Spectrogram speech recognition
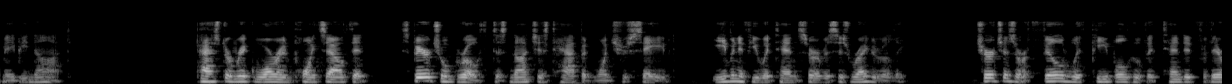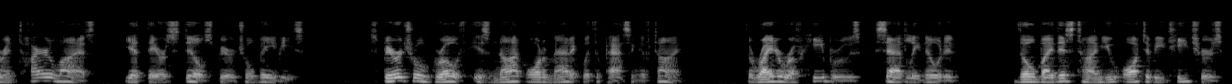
Maybe not. Pastor Rick Warren points out that spiritual growth does not just happen once you're saved, even if you attend services regularly. Churches are filled with people who've attended for their entire lives, yet they are still spiritual babies. Spiritual growth is not automatic with the passing of time. The writer of Hebrews sadly noted, though by this time you ought to be teachers,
